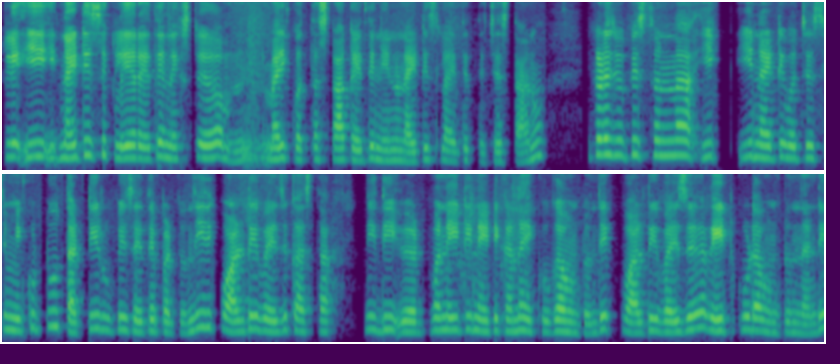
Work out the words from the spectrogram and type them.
క్లి ఈ నైటీస్ క్లియర్ అయితే నెక్స్ట్ మరి కొత్త స్టాక్ అయితే నేను నైటీస్‌లో అయితే తెచ్చేస్తాను. ఇక్కడ చూపిస్తున్న ఈ ఈ నైటీ వచ్చేసి మీకు 230 రూపీస్ అయితే పడుతుంది. ఇది క్వాలిటీ వైజ్ కాస్త ఇది వన్ ఎయిటీ నైటీ కన్నా ఎక్కువగా ఉంటుంది. క్వాలిటీ వైజ్ రేట్ కూడా ఉంటుందండి.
